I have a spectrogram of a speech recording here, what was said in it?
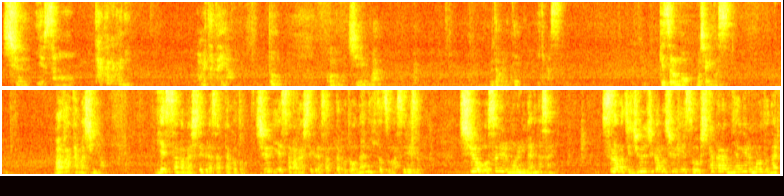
主イエス様を高らかに褒めたたえよとこの支援は歌われていきます。結論を申し上げます。我が魂よイエス様がしてくださったこと主イエス様がしてくださったことを何一つ忘れず主を恐れる者になりなさい。すなわち十字架の主イエスを下から見上げるものとなり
